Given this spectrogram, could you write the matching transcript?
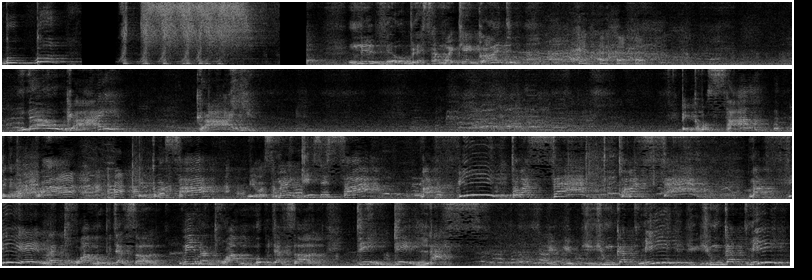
Boum, boum. Neveu, blessa moi qu'un god. No, Guy. Guy. Mais comment ça? Mais n'importe quoi Mais comment ça? Mais gay, c'est ça Ma fille Thomas ça Thomas ça Ma fille, eh, m'a trois mots pour d'azote. Oui, m'a trois mots pour d'azote. Dégueulasse You, you, you got me You, you got me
